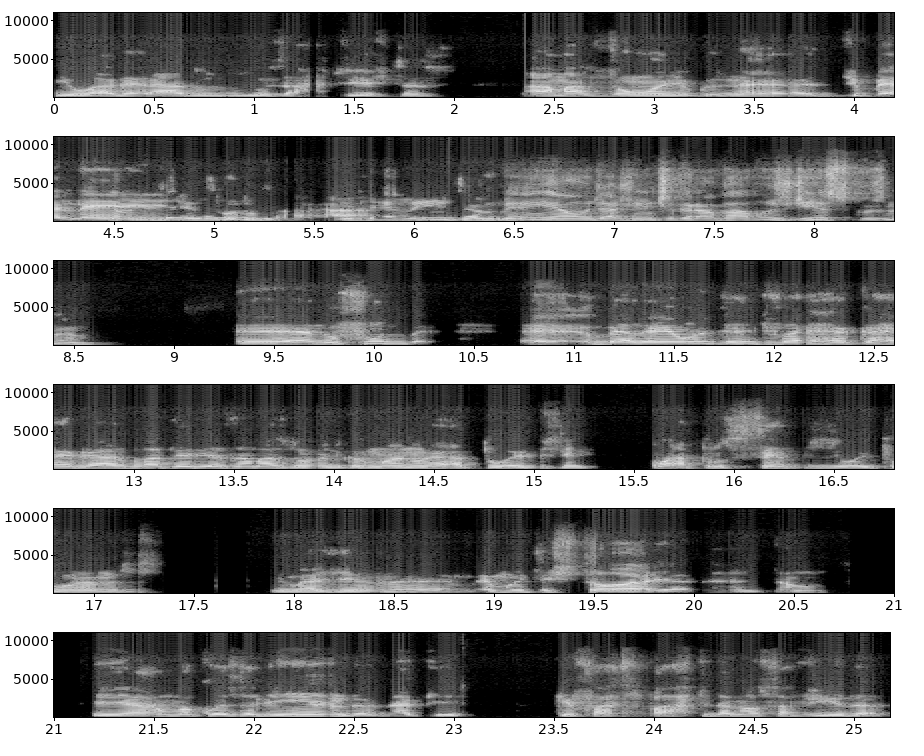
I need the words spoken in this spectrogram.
e, o agrado dos artistas amazônicos, né? De Belém, Não, de, Belém, de todo o Pará. E Belém também é onde a gente gravava os discos, né? É, no fundo, é, Belém é onde a gente vai recarregar as baterias amazônicas, mano, não é à toa, eles têm 408 anos imagina, é, é muita história, né? então e é uma coisa linda, né? Que que faz parte da nossa vida.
